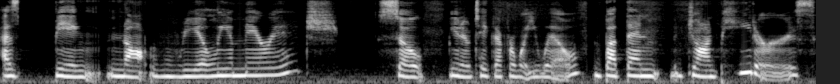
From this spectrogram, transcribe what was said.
as being not really a marriage. So, you know, take that for what you will. But then Jon Peters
